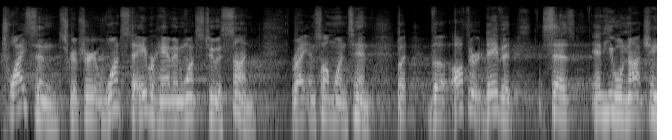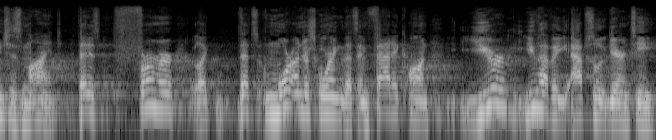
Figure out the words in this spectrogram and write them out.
twice in Scripture, once to Abraham and once to his son, right, in Psalm 110. But the author, David, says, and he will not change his mind. That is firmer, like, that's more underscoring, that's emphatic on you're, you have an absolute guarantee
